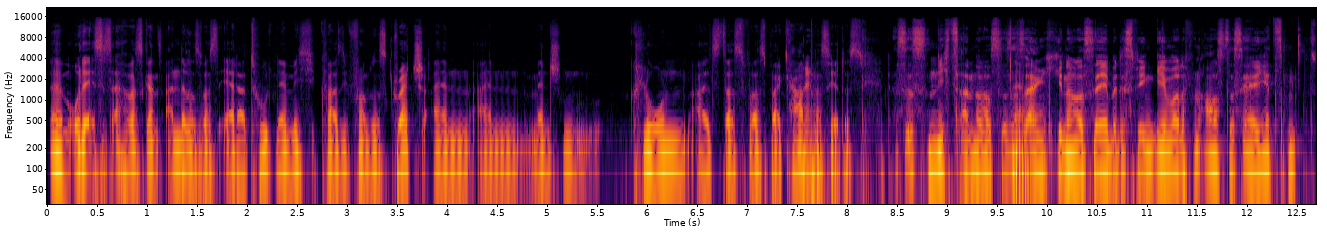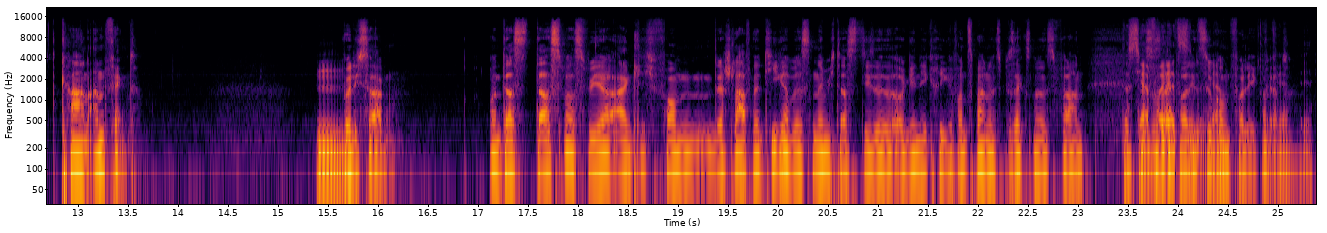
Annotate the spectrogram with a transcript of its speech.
Ähm, oder ist es einfach was ganz anderes, was er da tut, nämlich quasi from the scratch einen, einen Menschen klonen, als das, was bei Khan Nein. passiert ist. Das ist nichts anderes. Das Ja. ist eigentlich genau dasselbe. Deswegen gehen wir davon aus, dass er jetzt mit Khan anfängt, Hm. würde ich sagen. Und dass das, was wir eigentlich vom der schlafende Tiger wissen, nämlich dass diese Eugenikriege von 92 bis 96 waren, Dass die dass es einfach einfach jetzt in die Zukunft verlegt ja. Okay. wird.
